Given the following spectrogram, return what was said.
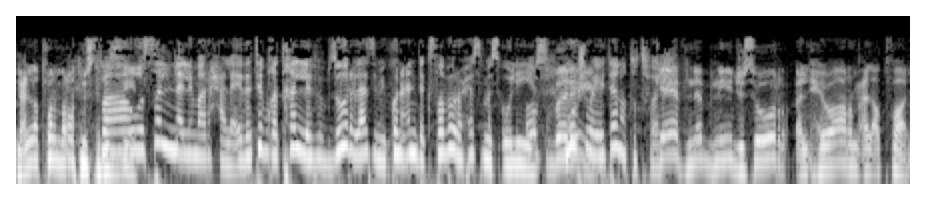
مع الأطفال مرات مستفزين. فوصلنا لمرحلة. إذا تبغى تخلف بزور لازم يكون عندك صبر وحس مسؤولية. اصبري. مو شويتين وتطفش. كيف نبني جسور الحوار مع الأطفال؟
